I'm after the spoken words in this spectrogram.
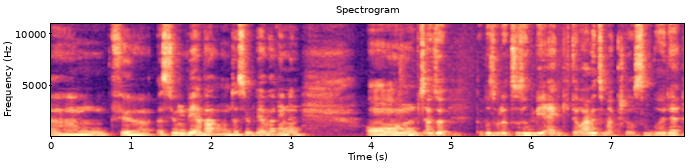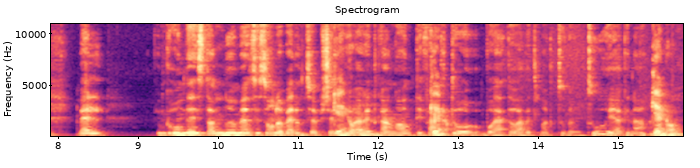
ähm, für Asylwerber und Asylwerberinnen. Und also da muss man dazu sagen, wie eigentlich der Arbeitsmarkt geschlossen wurde, weil im Grunde ist dann nur mehr Saisonarbeit und selbstständige genau. Arbeit gegangen und de facto genau. war der Arbeitsmarktzugang zu, ja genau. Genau.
